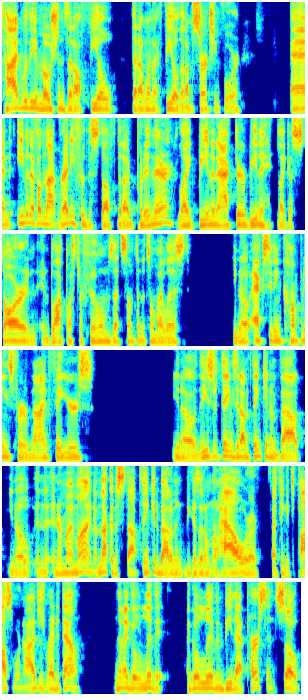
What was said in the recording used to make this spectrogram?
tied with the emotions that I'll feel that I want to feel that I'm searching for. And even if I'm not ready for the stuff that I've put in there, like being an actor, being a like a star in, in blockbuster films, that's something that's on my list. You know, exiting companies for nine figures. You know, these are things that I'm thinking about, you know, in, in my mind. I'm not going to stop thinking about them because I don't know how or if I think it's possible or not. I just write it down. And then I go live it. I go live and be that person. So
